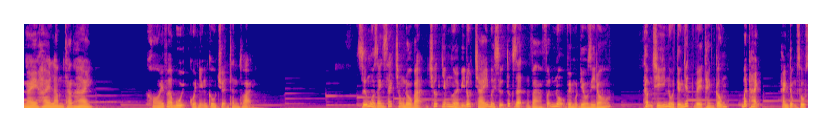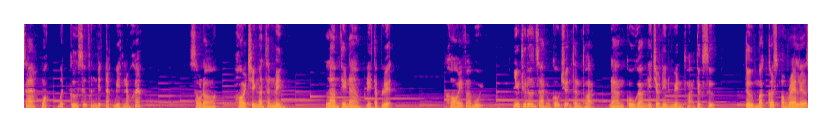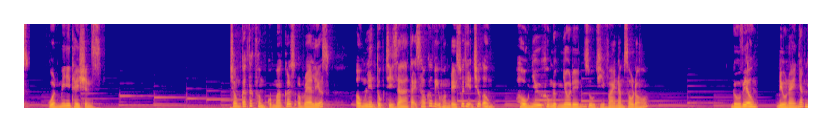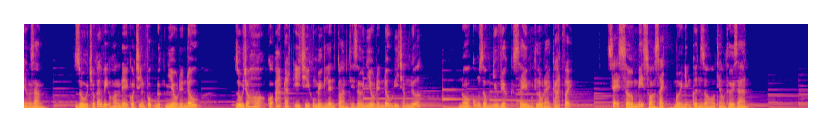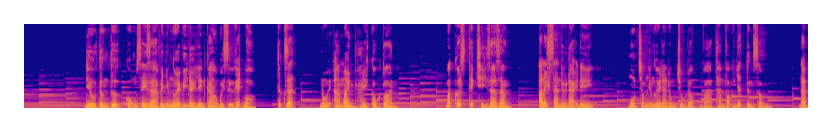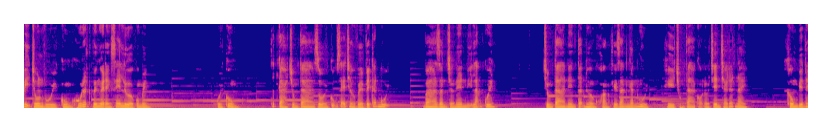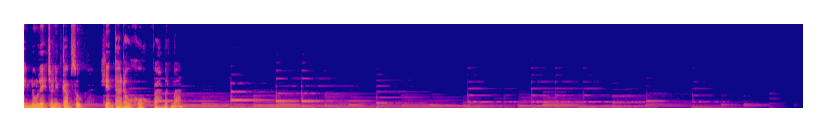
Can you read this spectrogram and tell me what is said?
Ngày 25 tháng 2 Khói và bụi của những câu chuyện thần thoại Giữ một danh sách trong đầu bạn trước những người bị đốt cháy bởi sự tức giận và phẫn nộ về một điều gì đó. Thậm chí nổi tiếng nhất về thành công, bất hạnh, hành động xấu xa hoặc bất cứ sự phân biệt đặc biệt nào khác. Sau đó, hỏi chính bản thân mình, làm thế nào để tập luyện? Khói và bụi, những thứ đơn giản của câu chuyện thần thoại đang cố gắng để trở nên huyền thoại thực sự từ Marcus Aurelius, cuốn Meditations. Trong các tác phẩm của Marcus Aurelius, ông liên tục chỉ ra tại sao các vị hoàng đế xuất hiện trước ông hầu như không được nhớ đến dù chỉ vài năm sau đó. Đối với ông, điều này nhắc nhở rằng dù cho các vị hoàng đế có chinh phục được nhiều đến đâu, dù cho họ có áp đặt ý chí của mình lên toàn thế giới nhiều đến đâu đi chăng nữa, nó cũng giống như việc xây một lâu đài cát vậy sẽ sớm bị xóa sạch bởi những cơn gió theo thời gian. Điều tương tự cũng xảy ra với những người bị đẩy lên cao bởi sự ghét bỏ, tức giận, nỗi ám ảnh hay cầu toàn. Marcus thích chỉ ra rằng alexander đại đế, một trong những người đàn ông chủ động và tham vọng nhất từng sống, đã bị chôn vùi cùng khu đất với người đánh xe lừa của mình. Cuối cùng, tất cả chúng ta rồi cũng sẽ trở về với cát bụi và dần trở nên bị lãng quên chúng ta nên tận hưởng khoảng thời gian ngắn ngủi khi chúng ta còn ở trên trái đất này, không biến thành nô lệ cho những cảm xúc khiến ta đau khổ và bất mãn.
